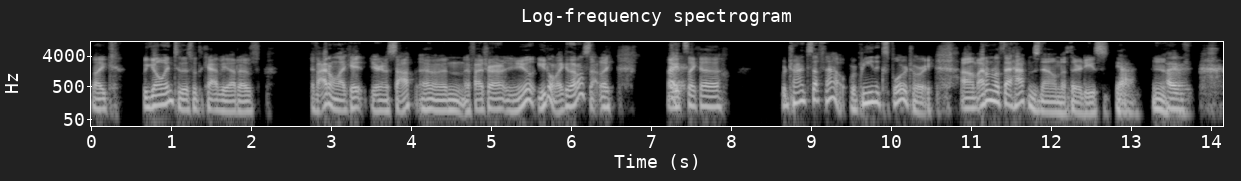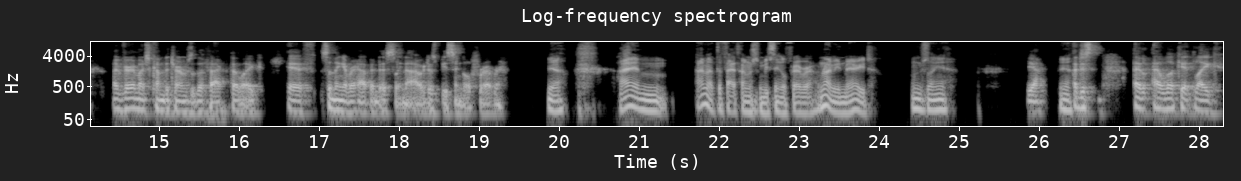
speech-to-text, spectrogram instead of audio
Like, we go into this with the caveat of, if I don't like it, you're going to stop, and if I try and you you don't like it, then I'll stop. Like, like Right. it's like a we're trying stuff out. We're being exploratory. Um, I don't know if that happens now in the 30s. Yeah, I've I've very much come to terms with the fact that like if something ever happened to Selena, I would just be single forever. Yeah. I am. I'm at the fact that I'm just gonna be single forever. I'm not even married. I'm just like, yeah. Yeah. I just I, I look at like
